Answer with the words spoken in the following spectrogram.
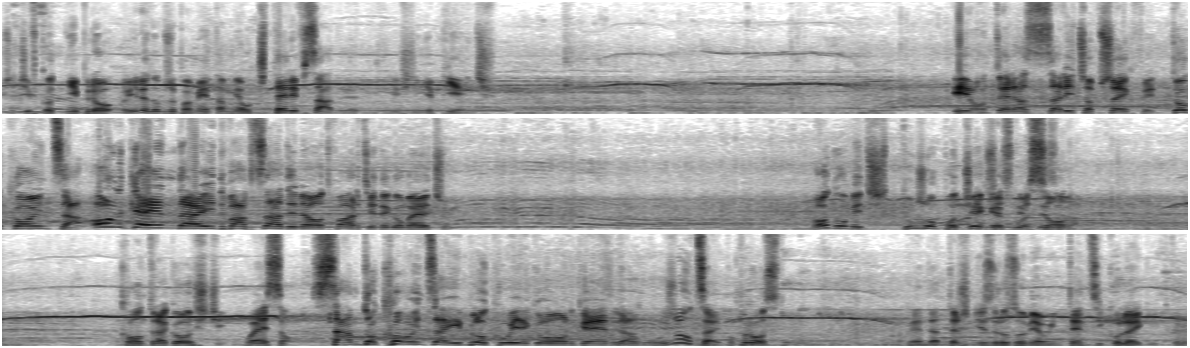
Przeciwko Dnipro, o ile dobrze pamiętam, miał cztery wsady, jeśli nie pięć. I on teraz zalicza przechwyt do końca. On Genda i dwa wsady na otwarcie tego meczu. Mogą mieć dużą pociechę z Wessona. Kontra gości. Wesson sam do końca i blokuje go Ongenda. Rzucaj po prostu. Ongenda też nie zrozumiał intencji kolegi, który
